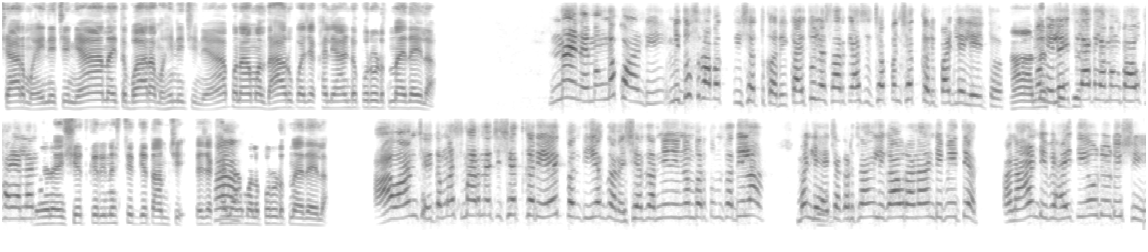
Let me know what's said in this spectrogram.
चार महिन्याचे न्या नाही तर बारा महिन्याची न्या पण आम्हाला दहा रुपयाच्या खाली अंड परवडत नाही द्यायला. नाही नाही मग नको अंडी. मी दुसरा बघती शेतकरी. काय तुझ्यासारखे असे छप्पन शेतकरी पडलेले इथं. हा तुम्ही नसते लयच देत. लागला मग भाव खायला. नाही नाही शेतकरी नसते देत आमचे. त्याच्याखाली हा. आम्हाला परवडत नाही द्यायला. अहो आमच्या इथं मस मारण्याचे शेतकरी आहेत पण ती एक जण शेजारनी नंबर तुमचा दिला. म्हणले हो. ह्याच्याकडे चांगली गावरान अंडी मिळतात. आणि अंडी बी आहे ती एवढी एवढीशी.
